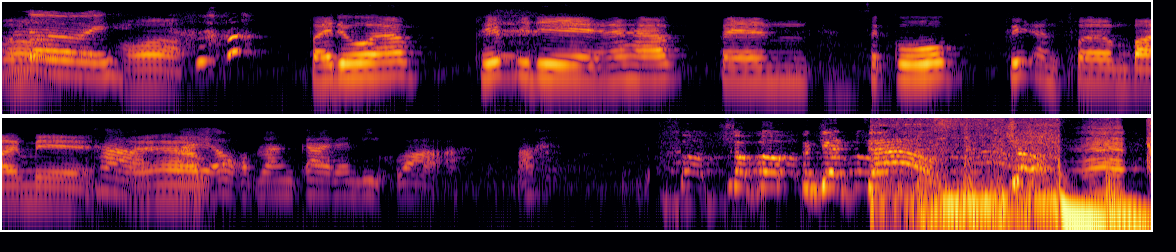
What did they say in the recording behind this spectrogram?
อ๋อเลย อ๋อไปดูครับค ลิปดีๆนะครับ เป็นสกู๊ปฟิตแอนด์เฟิร์มบายเมย์ค่ะ นะคไปรับออกกำลังกายกันดีกว่าไป Jump up and get down. Jump.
